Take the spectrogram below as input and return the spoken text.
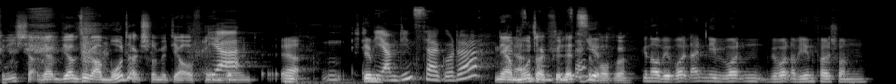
Wir, wir haben sogar am Montag schon mit dir aufnehmen Ja. wollen. ja. Stimmt. Nee, am Dienstag, oder? Nee, am Ja. Montag Am für Dienstag? letzte. Woche. Genau, wir wollten, eigentlich- nee, wir wollten, wir wollten auf jeden Fall schon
